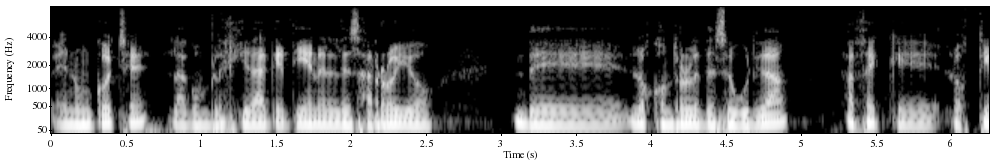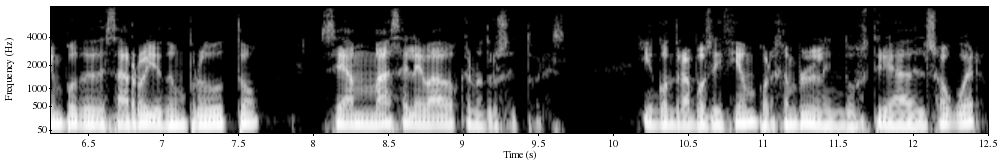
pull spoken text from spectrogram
en un coche, la complejidad que tiene el desarrollo de los controles de seguridad hace que los tiempos de desarrollo de un producto sean más elevados que en otros sectores. Y en contraposición, por ejemplo, en la industria del software,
